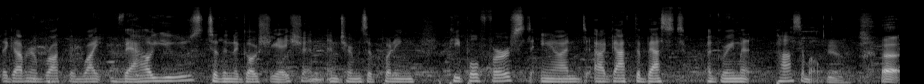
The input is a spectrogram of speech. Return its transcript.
the governor brought the right values to the negotiation in terms of putting people first and uh, got the best agreement possible. Yeah. Uh,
